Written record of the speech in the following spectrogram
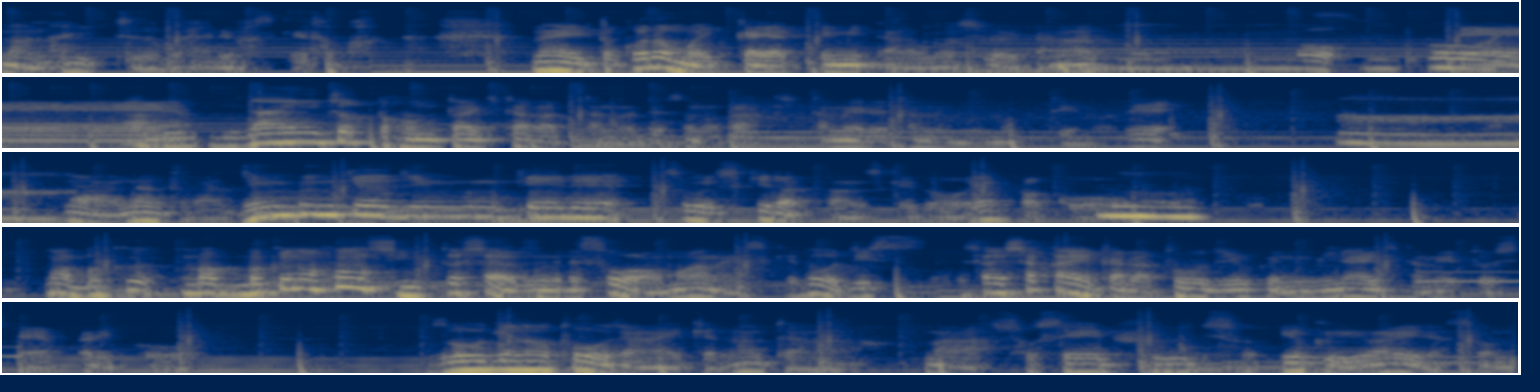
まあないっていうところありますけど ないところも一回やってみたら面白いかなと。すごい。え美大にちょっと本当は行きたかったので、その楽器貯めるためにもっていうので、あまあ、なんとか人文系は人文系ですごい好きだったんですけど、やっぱこう、うん。まあ僕まあ、僕の本心としては全然そうは思わないですけど、実際社会から当時よく見られてた目としては、やっぱりこう、象牙の塔じゃないけど、なんていうのかな、まあ、諸生風、よく言われるじゃん、その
